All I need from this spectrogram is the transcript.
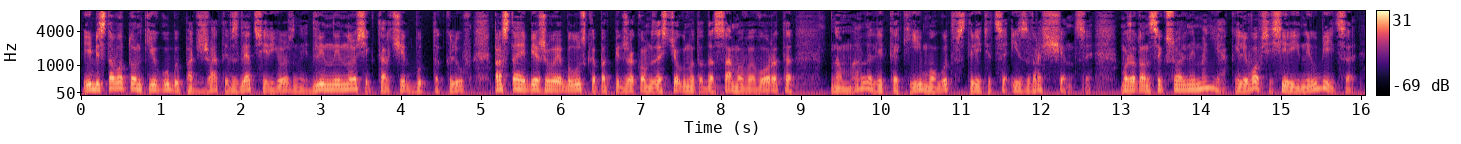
и без того тонкие губы поджаты, взгляд серьезный, длинный носик торчит, будто клюв, простая бежевая блузка под пиджаком застегнута до самого ворота, но мало ли какие могут встретиться извращенцы. Может, он сексуальный маньяк или вовсе серийный убийца —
